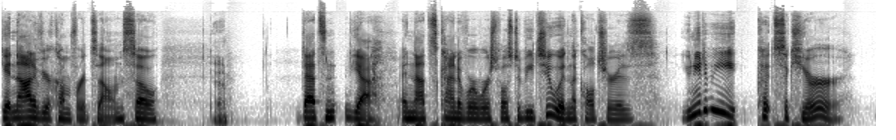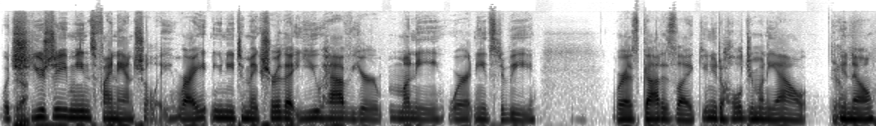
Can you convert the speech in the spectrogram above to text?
getting out of your comfort zone. So Yeah. That's yeah, and that's kind of where we're supposed to be too in the culture is you need to be c- secure, which Yeah. usually means financially, right? You need to make sure that you have your money where it needs to be. Whereas God is like, you need to hold your money out. Yeah. You know,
